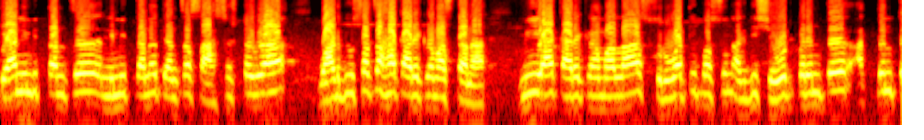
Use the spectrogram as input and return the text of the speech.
त्या निमित्तांचं निमित्तानं त्यांचा सहासष्टव्या वाढदिवसाचा हा कार्यक्रम असताना मी या कार्यक्रमाला सुरुवातीपासून अगदी शेवटपर्यंत अत्यंत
